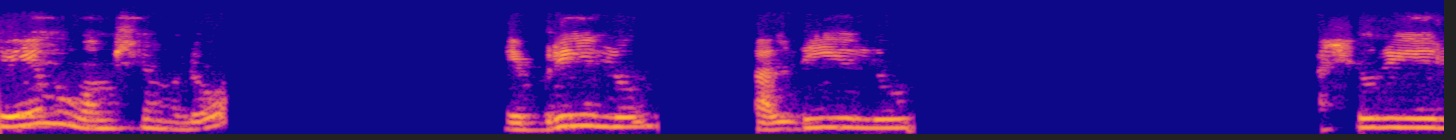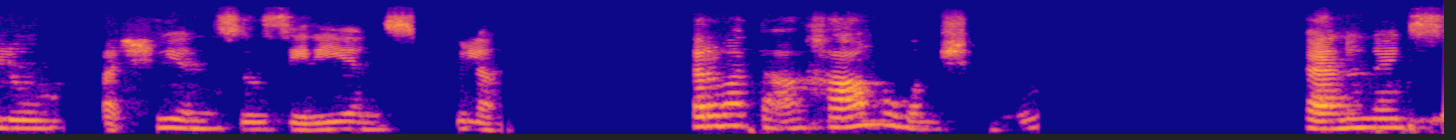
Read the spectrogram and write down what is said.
షేము వంశములో హెబ్రియులు కల్దీయులు అషురియులు పర్షియన్స్ సిరియన్స్ తర్వాత హాము వంశంలో Canaanites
